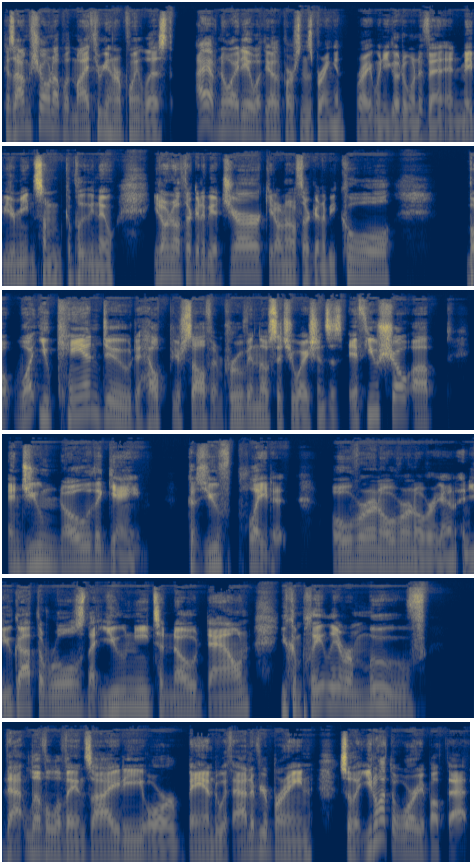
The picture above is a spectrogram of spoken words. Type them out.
Because I'm showing up with my 300 point list. I have no idea what the other person's bringing, right? When you go to an event and maybe you're meeting some completely new, you don't know if they're going to be a jerk, you don't know if they're going to be cool. But what you can do to help yourself improve in those situations is if you show up and you know the game because you've played it, over and over and over again, and you got the rules that you need to know down, you completely remove that level of anxiety or bandwidth out of your brain so that you don't have to worry about that.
